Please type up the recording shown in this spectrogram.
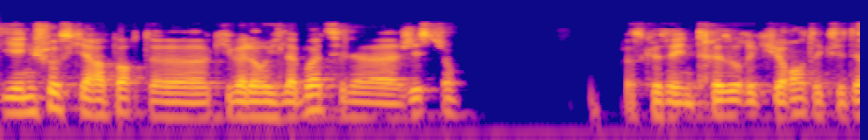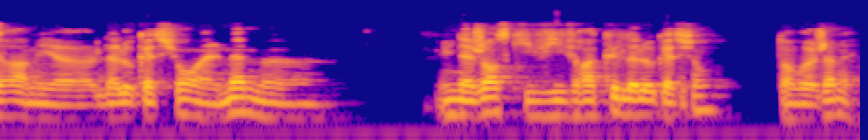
il y a une chose qui rapporte, euh, qui valorise la boîte, c'est la gestion, parce que tu as une trésor récurrente, etc. Mais euh, la location elle-même, euh, une agence qui vivra que de la location, t'en vois jamais.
